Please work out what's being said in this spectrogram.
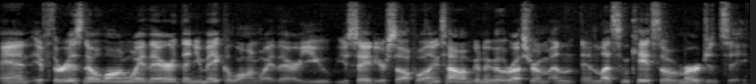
And if there is no long way there, then you make a long way there. You you say to yourself, well, anytime I'm going to go to the restroom, un- unless in case of emergency,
